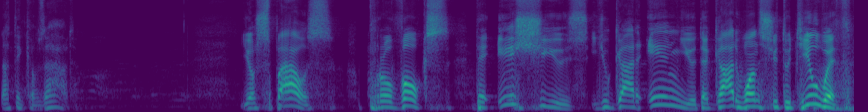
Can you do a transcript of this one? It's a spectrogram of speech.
nothing comes out. Your spouse provokes the issues you got in you that God wants you to deal with.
